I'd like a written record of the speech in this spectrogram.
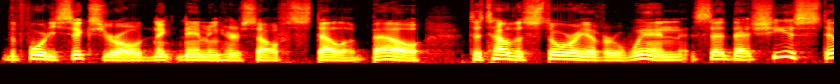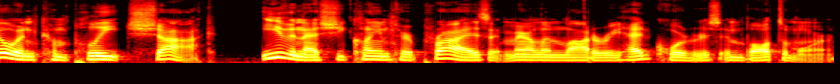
The 46 year old, nicknaming herself Stella Bell, to tell the story of her win, said that she is still in complete shock even as she claimed her prize at Maryland Lottery headquarters in Baltimore.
